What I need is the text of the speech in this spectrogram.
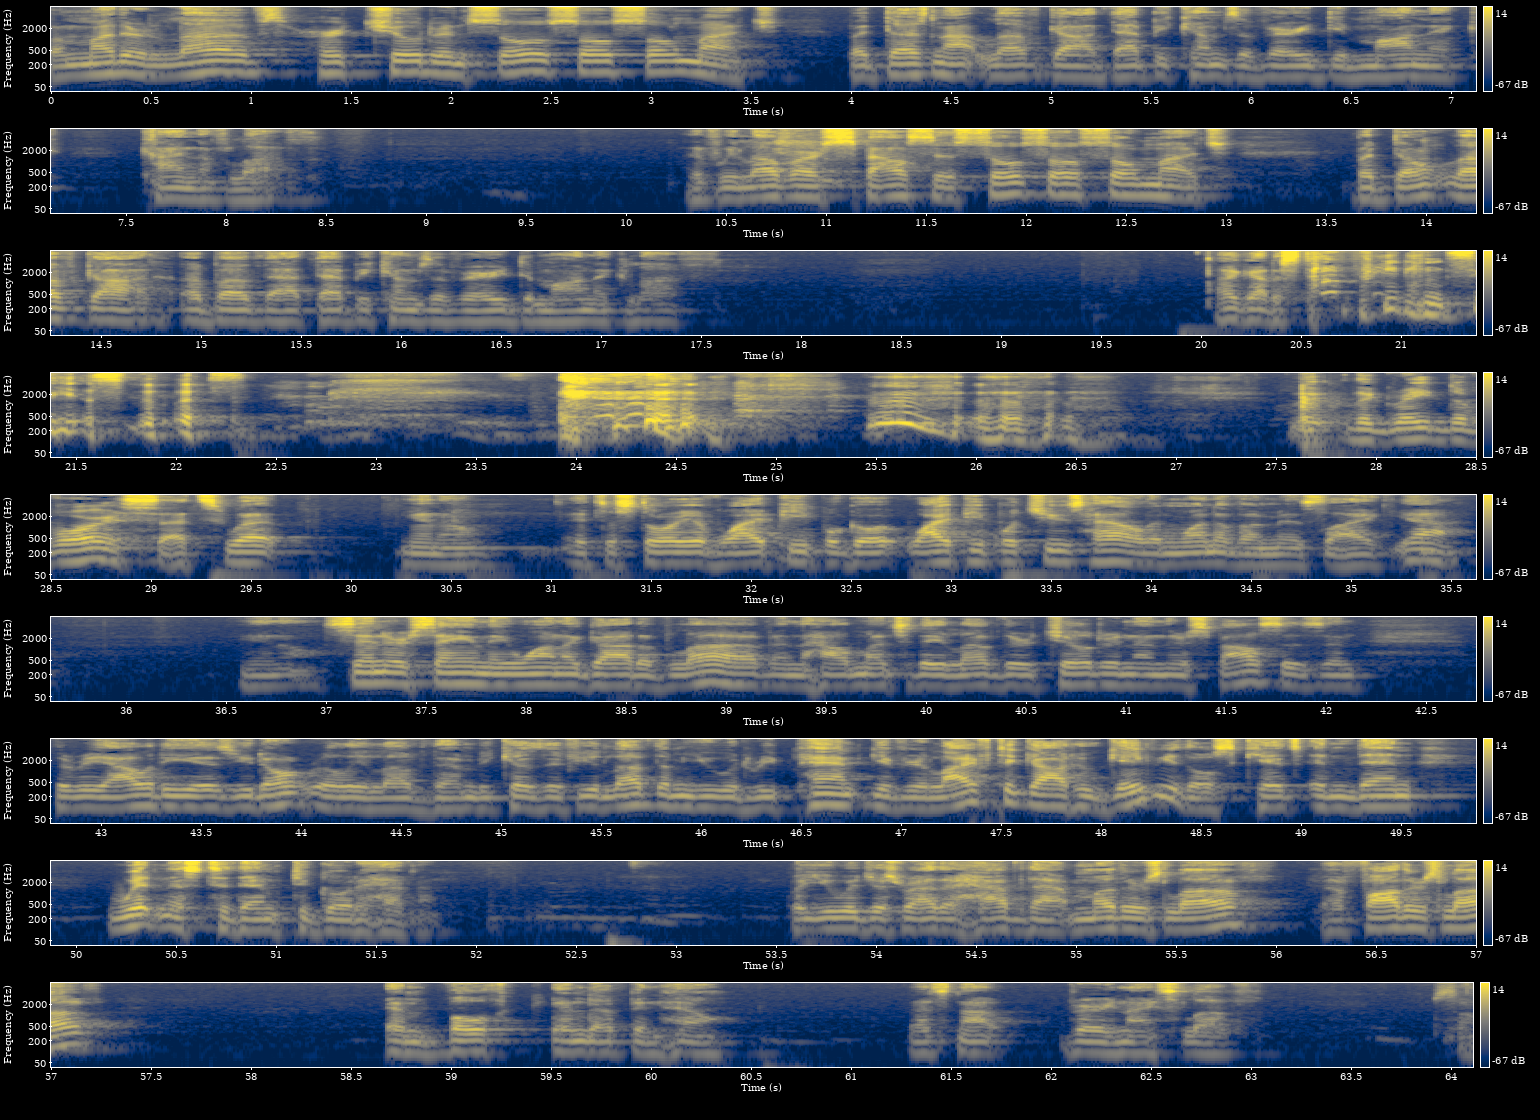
A mother loves her children so, so, so much, but does not love God, that becomes a very demonic kind of love. If we love our spouses so, so, so much, but don't love God above that, that becomes a very demonic love. I got to stop reading C.S. Lewis. the, the great divorce, that's what, you know, it's a story of why people go, why people choose hell. And one of them is like, yeah, you know, sinners saying they want a God of love and how much they love their children and their spouses. And the reality is, you don't really love them because if you love them, you would repent, give your life to God who gave you those kids, and then witness to them to go to heaven. But you would just rather have that mother's love, that father's love, and both end up in hell. That's not very nice love. So.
